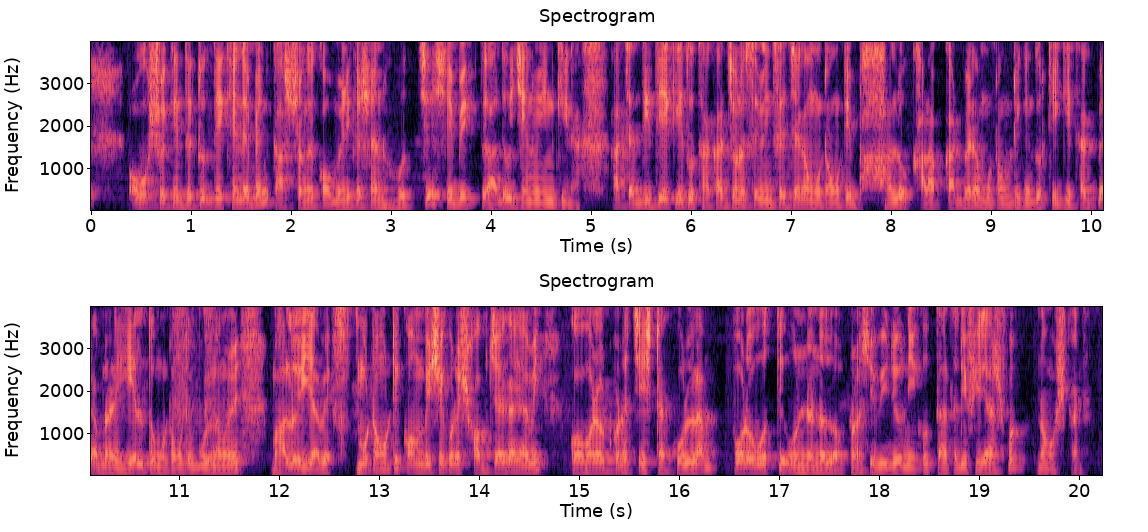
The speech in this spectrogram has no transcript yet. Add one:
অবশ্যই কিন্তু একটু দেখে নেবেন কার সঙ্গে কমিউনিকেশন হচ্ছে সে ব্যক্তি আদৌ জেনুইন কিনা। আচ্ছা দ্বিতীয় কেতু থাকার জন্য সেভিংসের জায়গা মোটামুটি ভালো। ভালো, খারাপ কাটবে না, মোটামুটি কিন্তু ঠিকই থাকবে। আপনার হেলথও মোটামুটি বললাম আমি, ভালোই যাবে। মোটামুটি কম বেশি করে সব জায়গায় আমি কভার আউট করার চেষ্টা করলাম। পরবর্তী অন্যান্য লগ্ন রাশি ভিডিও নিয়ে খুব তাড়াতাড়ি ফিরে আসব। নমস্কার।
